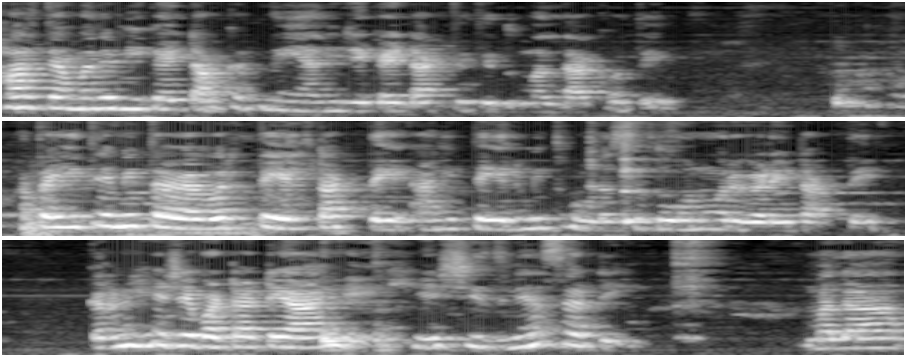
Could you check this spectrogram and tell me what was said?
फार त्यामध्ये मी काही टाकत नाही आणि जे काही टाकते ते तुम्हाला दाखवते. आता इथे मी तव्यावर तेल टाकते आणि तेल मी थोडंसं दोन वरगडे टाकते. कारण हे जे बटाटे आहे हे शिजण्यासाठी मला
